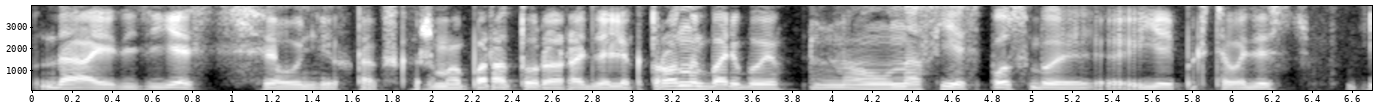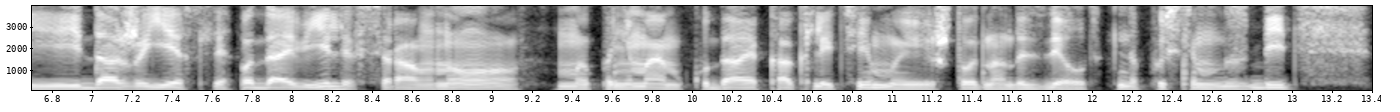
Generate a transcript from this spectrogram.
Да, есть у них, так скажем, аппаратура радиоэлектронной борьбы, но у нас есть способы ей противодействовать. И даже если подавили, все равно мы понимаем, куда и как летим и что надо сделать. Допустим, сбить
